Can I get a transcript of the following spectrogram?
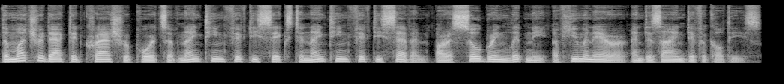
The much redacted crash reports of 1956 to 1957 are a sobering litany of human error and design difficulties.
